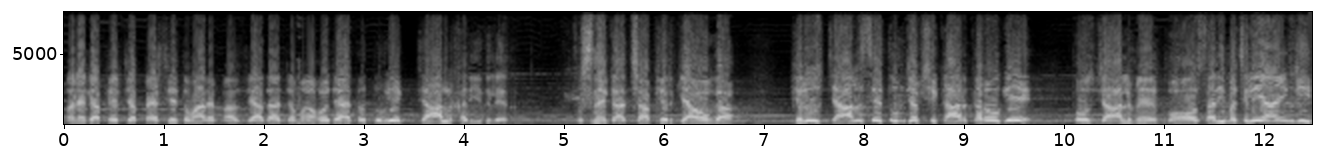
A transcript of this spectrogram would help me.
मैंने कहा, फिर जब पैसे तुम्हारे पास ज़्यादा जमा हो जाए तो तुम एक जाल खरीद लेना। उसने कहा अच्छा फिर क्या होगा? फिर उस जाल से तुम जब शिकार करोगे तो उस जाल में बहुत सारी मछलियाँ आएँगी।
